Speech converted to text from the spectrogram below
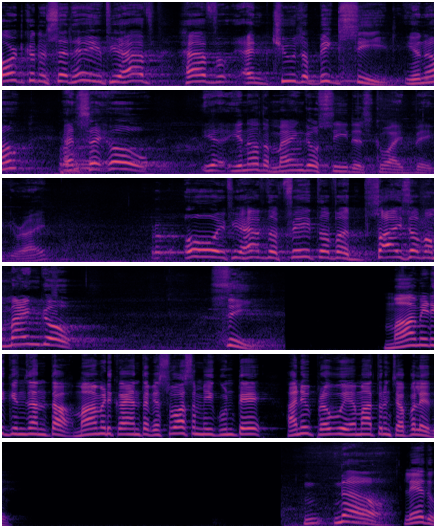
Lord could have said, hey, if you have, have, and choose a big seed, you know, and say, oh, yeah, you know, the mango seed is quite big, right? Oh, if you have the faith of a size of a mango seed, మామిడి గింజంత మామిడికాయంత విశ్వాసం మీకుంటే అని ప్రభు ఏమాత్రం చెప్పలేదు. లేదు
